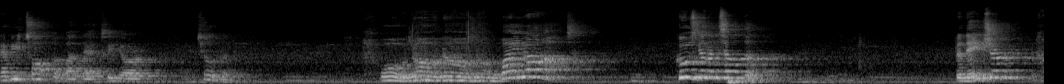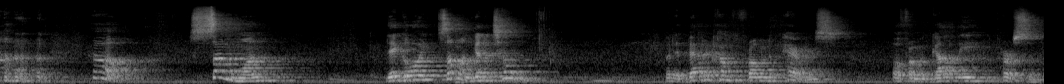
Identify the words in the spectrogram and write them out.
Have you talked about that to your children? Oh, no, no, no. Why not? Who's going to tell them? The nature? no. Oh, someone, they're going, someone going to tell them. But it better come from the parents or from a godly person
